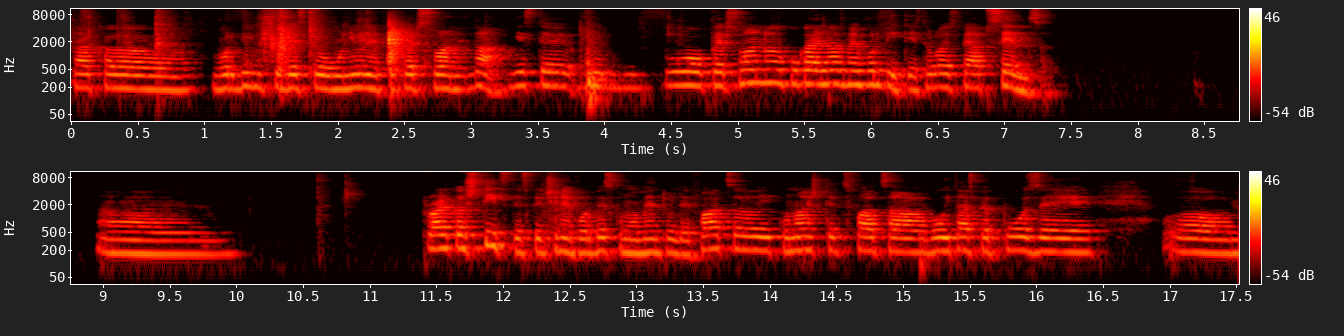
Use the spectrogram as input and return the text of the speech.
dacă vorbim și despre o uniune cu persoane, da, este o persoană cu care n-ați mai vorbit, este vorba despre absență. Uh, probabil că știți despre cine vorbesc în momentul de față, îi cunoașteți fața, vă uitați pe poze, uh,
